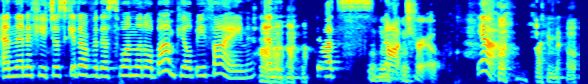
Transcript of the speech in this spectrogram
and then if you just get over this one little bump, you'll be fine. And that's not true. Yeah. I know.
